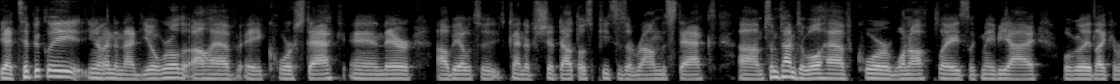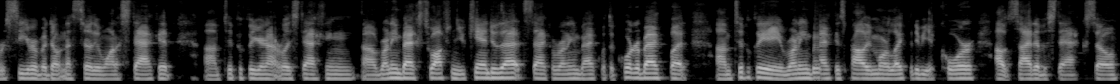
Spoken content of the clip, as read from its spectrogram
Yeah, typically, you know, in an ideal world, I'll have a core stack, and there I'll be able to kind of shift out those pieces around the stack. Um, sometimes I will have core one-off plays, like maybe I will really like a receiver, but don't necessarily want to stack it. Um, typically, you're not really stacking uh, running backs too often. You can do that, stack a running back with a quarterback, but um, typically a running back is probably more likely to be a core outside of a stack. So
